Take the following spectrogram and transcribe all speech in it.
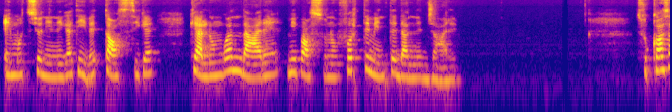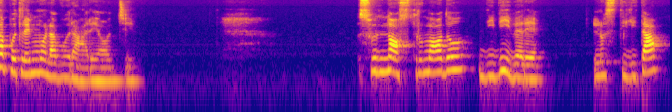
emozioni negative e tossiche che a lungo andare mi possono fortemente danneggiare. Su cosa potremmo lavorare oggi? Sul nostro modo di vivere l'ostilità,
